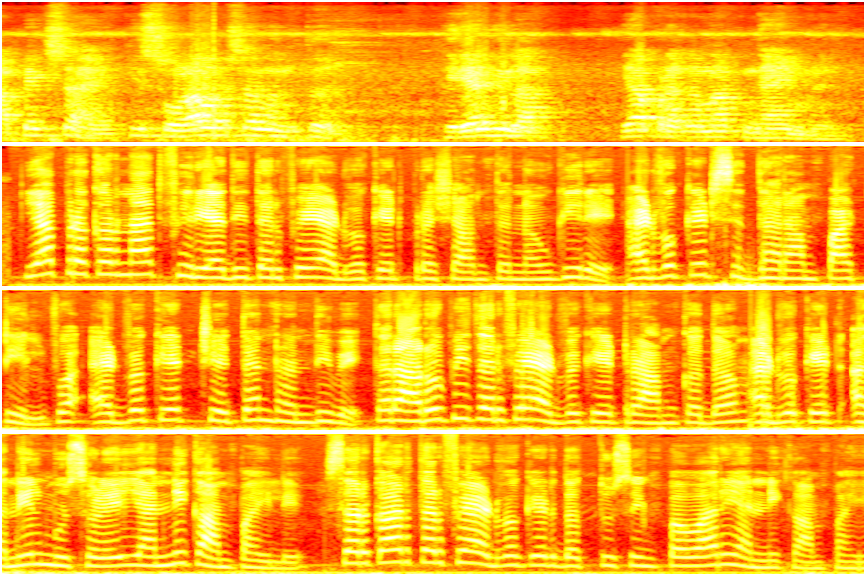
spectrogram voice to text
अपेक्षा आहे की सोळा वर्षानंतर फिर्यादीला या प्रकरणात न्याय मिळेल. या प्रकरणात फिर्यादीतर्फे अॅडव्होकेट प्रशांत नवगिरे अॅडव्होकेट सिद्धाराम पाटील व अॅडव्होकेट चेतन रणदिवे तर आरोपीतर्फे अॅडव्होकेट राम कदम अॅडव्होकेट अनिल मुसळे यांनी काम पाहिले. सरकारतर्फे अॅडव्होकेट दत्तूसिंग पवार यांनी काम पाहिले.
